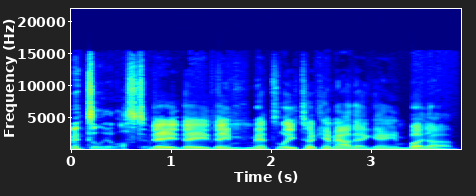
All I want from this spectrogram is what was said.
mentally lost him. they they they mentally took him out of that game but um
